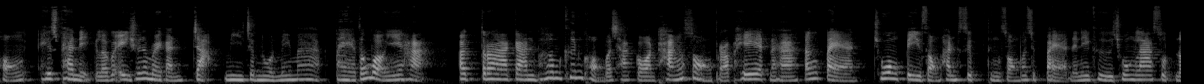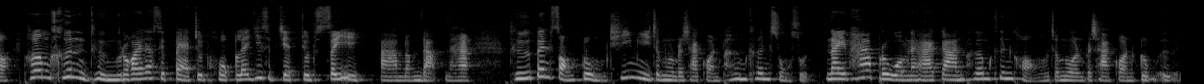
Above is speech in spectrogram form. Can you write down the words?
ของ Hispanic แล้วก็ Asian American จะมีจำนวนไม่มาก แต่ต้องบอกอย่างนี้ค่ะ อัตราการเพิ่มขึ้นของประชากรทั้ง 2 ประเภทนะคะตั้งแต่ช่วงปี 2010 ถึง 2018นี่คือช่วงล่าสุดเนาะเพิ่มขึ้นถึงร้อยละ 18.6 และ 27.4 ตามลำดับนะคะถือเป็น 2 กลุ่มที่มีจำนวนประชากรเพิ่มขึ้นสูงสุด ในภาพรวมนะคะการเพิ่มขึ้นของจำนวนประชากรกลุ่มอื่น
